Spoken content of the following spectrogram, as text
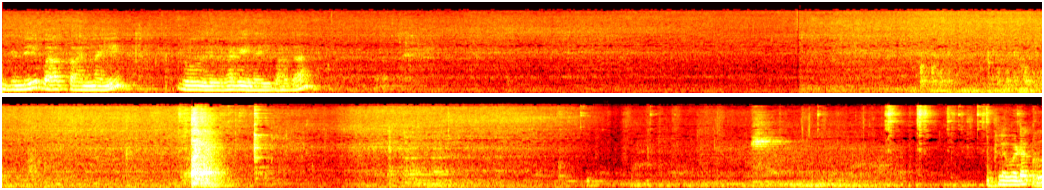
ఇదండి బాగా కాలినాయి రోజు ఎరగడేలాయి బాగా ఇట్లా వడకు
